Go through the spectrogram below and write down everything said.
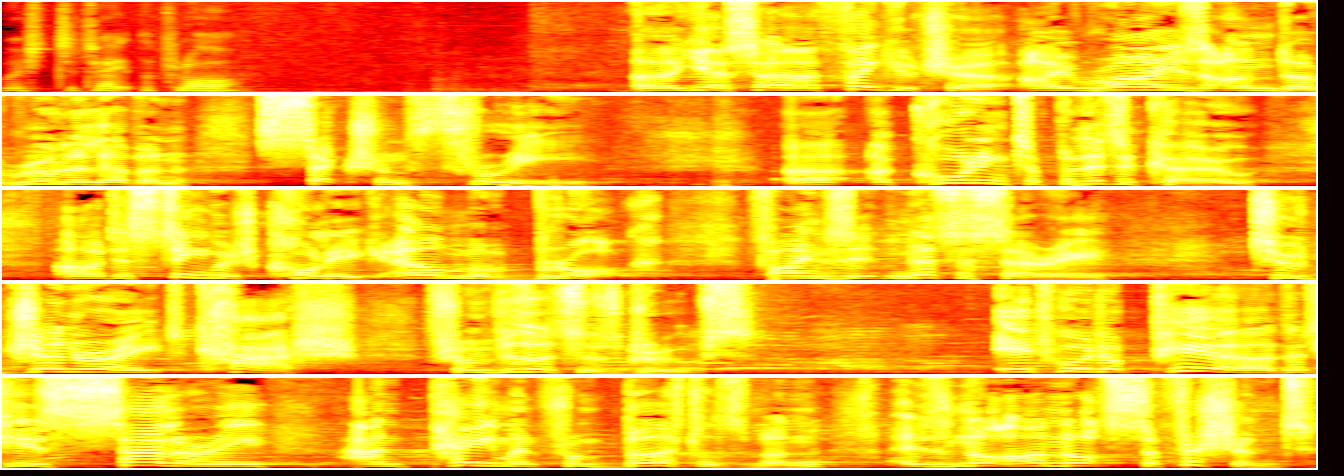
wish to take the floor? Uh, yes, uh, thank you, Chair. I rise under Rule 11, Section 3. Uh, according to Politico, our distinguished colleague Elmar Brok finds it necessary to generate cash from visitors' groups. It would appear that his salary and payment from Bertelsmann not, are not sufficient.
